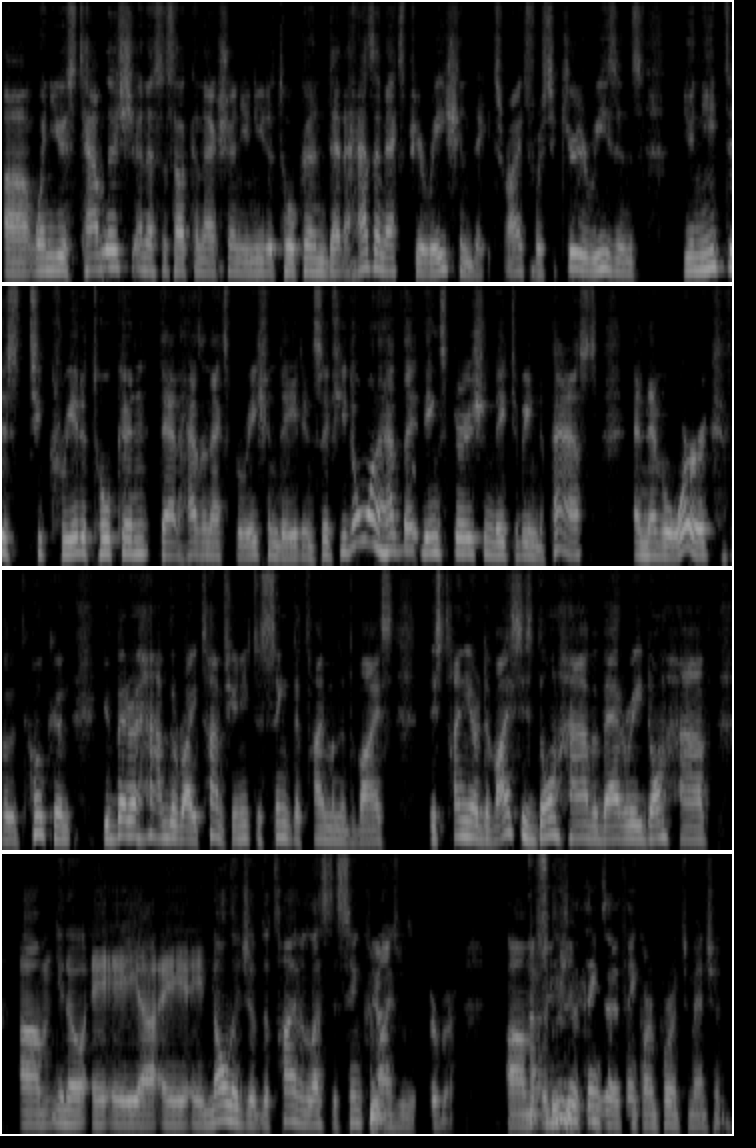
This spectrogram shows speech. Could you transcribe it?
uh, when you establish an SSL connection, you need a token that has an expiration date, right? For security reasons, you need to, to create a token that has an expiration date. And so if you don't want to have the, the expiration date to be in the past and never work for the token, you better have the right time. So you need to sync the time on the device. These tinier devices don't have a battery, don't have um, you know, a, a, uh, a, a, knowledge of the time unless they synchronize yeah. with the server. Um, so these are things that I think are important to mention.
